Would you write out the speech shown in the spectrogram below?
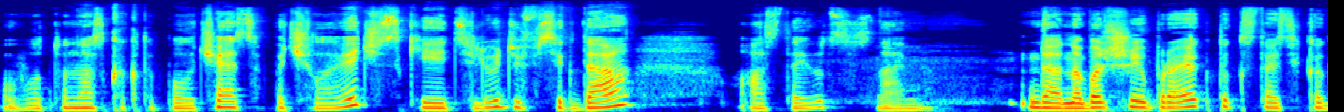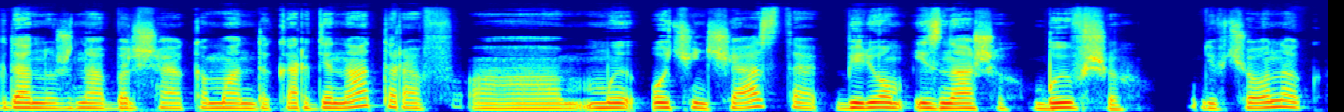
Вот у нас как-то получается по-человечески, эти люди всегда остаются с нами. Да, на большие проекты, кстати, когда нужна большая команда координаторов, а, мы очень часто берем из наших бывших девчонок,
